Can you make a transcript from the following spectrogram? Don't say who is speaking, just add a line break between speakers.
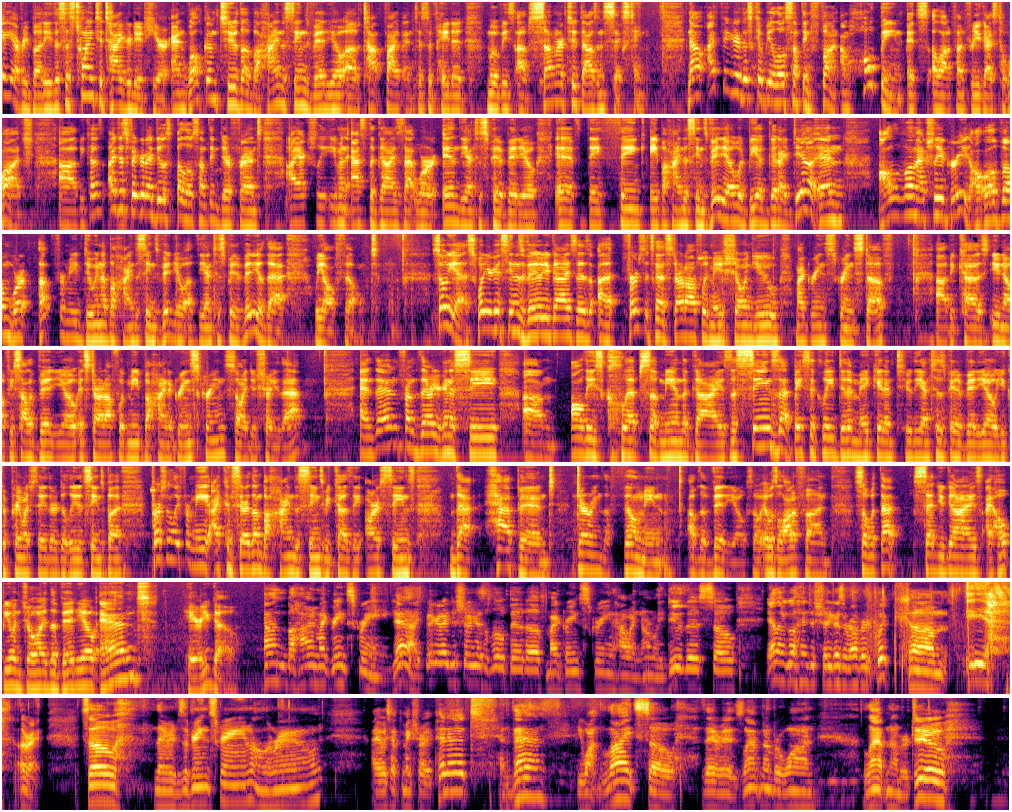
Hey everybody, this is 22 Tiger Dude here, and welcome to the behind the scenes video of top 5 anticipated movies of summer 2016. Now, I figured this could be a little something fun. I'm hoping it's a lot of fun for you guys to watch uh, because I just figured I'd do a little something different. I actually even asked the guys that were in the anticipated video if they think a behind the scenes video would be a good idea, and all of them actually agreed. All of them were up for me doing a behind the scenes video of the anticipated video that we all filmed. So yes, what you're going to see in this video, you guys, is uh, first it's going to start off with me showing you my green screen stuff. Uh, because, you know, if you saw the video, it started off with me behind a green screen, so I do show you that. And then from there, you're going to see um, all these clips of me and the guys, the scenes that basically didn't make it into the anticipated video. You could pretty much say they're deleted scenes, but personally for me, I consider them behind the scenes because they are scenes that happened during the filming of the video. So it was a lot of fun. So with that said, you guys, I hope you enjoy the video and here you go. I'm behind my green screen. Yeah, I figured I'd just show you guys a little bit of my green screen, how I normally do this. So, yeah, let me go ahead and just show you guys around very quick. Um, yeah, all right. So, there's the green screen all around. I always have to make sure I pin it. And then you want lights. So, there is lamp number one, lamp number two,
